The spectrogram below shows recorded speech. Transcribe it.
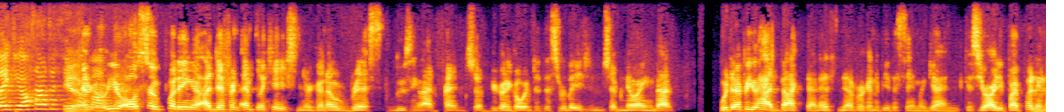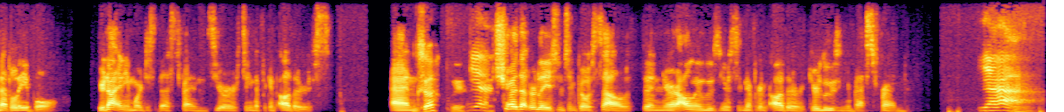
Like you also have to think Yeah. about And you're that. also putting a different implication. You're gonna risk losing that friendship. You're gonna go into this relationship knowing that whatever you had back then, it's never gonna be the same again because you're already by putting Mm. that label. You're not anymore just best friends. You're significant others. And exactly. Yeah, should that relationship go south, then you're not only losing your significant other, you're losing your best friend. yeah. Hmm.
